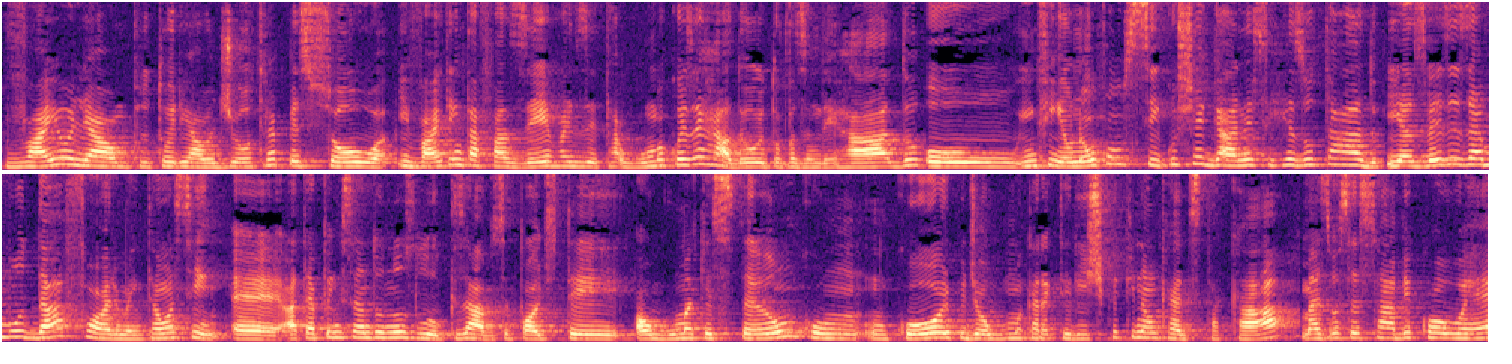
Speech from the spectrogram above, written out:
vai olhar um tutorial de outra pessoa e vai tentar fazer, vai dizer tá alguma coisa errada, ou eu tô fazendo errado, ou enfim, eu não consigo chegar nesse resultado. E às vezes é mudar a forma. Então, assim, é, até pensando nos looks, ah, você pode ter alguma questão com um corpo, de alguma característica que não quer destacar, mas você sabe qual é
